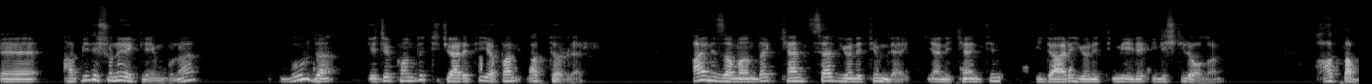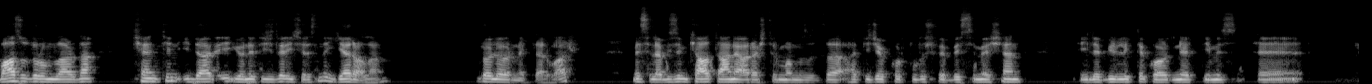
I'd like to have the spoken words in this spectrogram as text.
e, ha bir de şunu ekleyeyim buna. Burada gece kondu ticareti yapan aktörler aynı zamanda kentsel yönetimle yani kentin idari yönetimiyle ilişkili olan hatta bazı durumlarda kentin idari yöneticileri içerisinde yer alan böyle örnekler var. Mesela bizim kağıthane araştırmamızda Hatice Kurtuluş ve Besim Eşen ile birlikte koordine ettiğimiz e,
